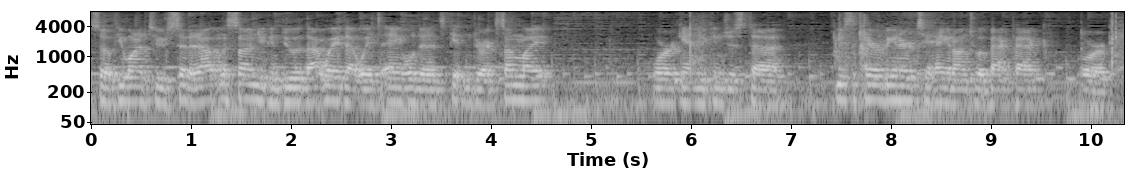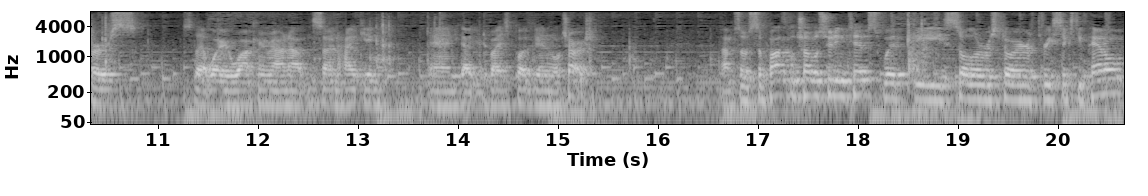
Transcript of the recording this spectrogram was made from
So if you wanted to set it out in the sun, you can do it that way. That way it's angled and it's getting direct sunlight. Or again, you can just uh, use the carabiner to hang it onto a backpack or a purse so that while you're walking around out in the sun hiking and you got your device plugged in, it'll charge. Um, so some possible troubleshooting tips with the Solar Restorer 360 panel.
